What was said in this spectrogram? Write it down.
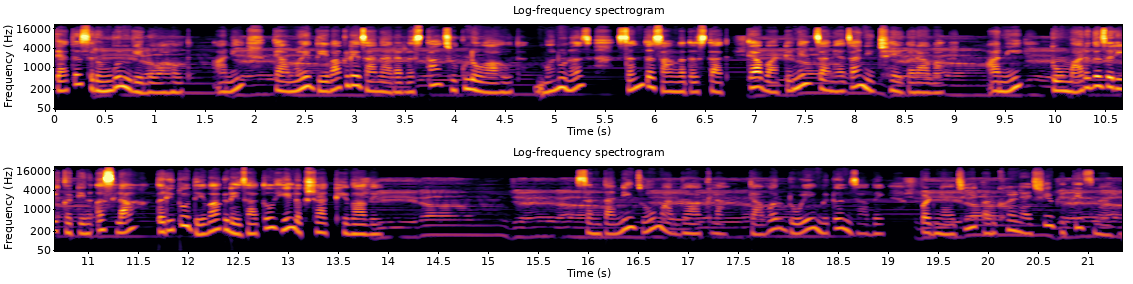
त्यातच रंगून गेलो आहोत आणि त्यामुळे देवाकडे जाणारा रस्ता चुकलो आहोत. म्हणूनच संत सांगत असतात त्या वाटेनेच जाण्याचा निश्चय करावा. आणि तो मार्ग जरी कठीण असला तरी तो देवाकडे जातो हे लक्षात ठेवावे. संतांनी जो मार्ग आखला त्यावर डोळे मिटून जावे. पडण्याची अडखळण्याची भीतीच नाही.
